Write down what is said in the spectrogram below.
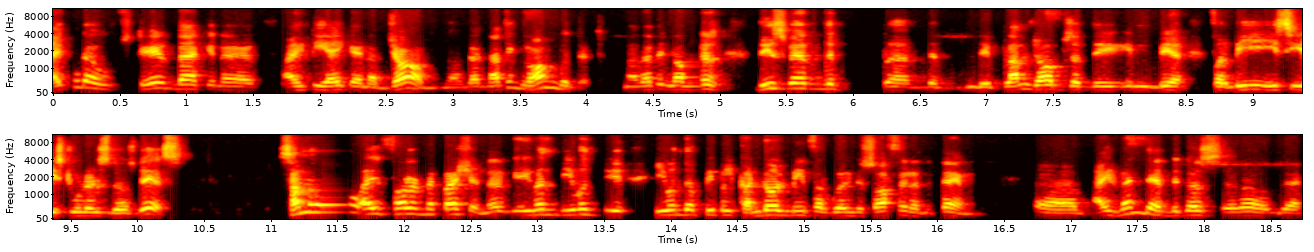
I could have stayed back in a ITI kind of job. No, there's nothing wrong with it. No, nothing wrong because these were the uh, the, the plum jobs at the in for BEC students those days. Somehow I followed my passion. Uh, even even even though people condoled me for going to software at the time, uh, I went there because you know, the,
